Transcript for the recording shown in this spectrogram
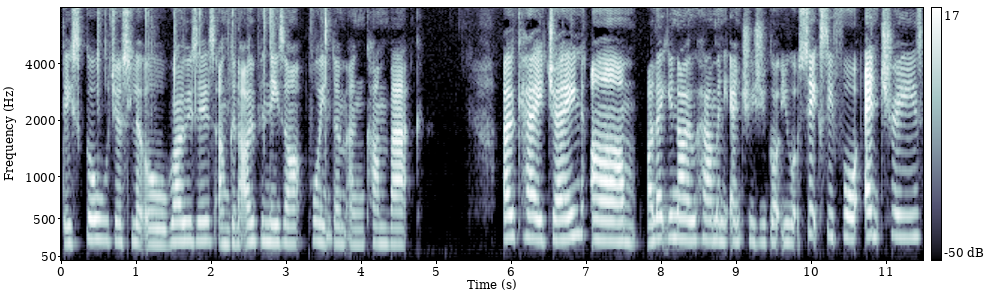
these gorgeous little roses. I'm going to open these up, point them and come back Okay, Jane, um, I'll let you know how many entries you got. You got 64 entries.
